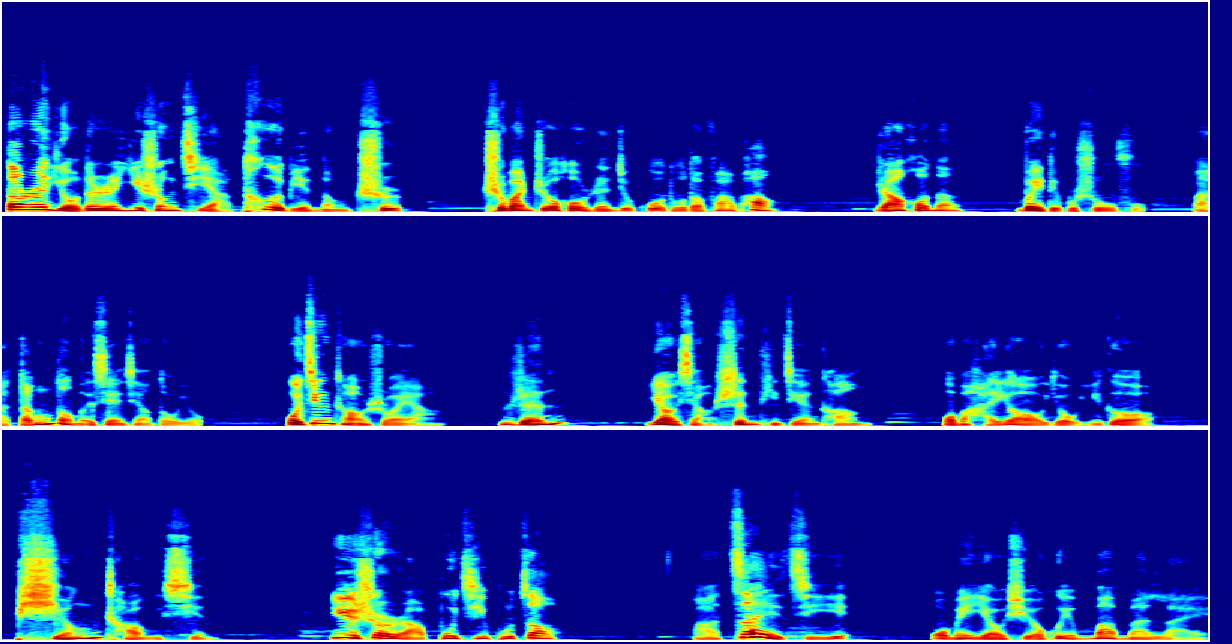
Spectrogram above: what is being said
当然，有的人一生气啊，特别能吃，吃完之后人就过度的发胖，然后呢，胃里不舒服啊，等等的现象都有。我经常说呀，人要想身体健康，我们还要有一个平常心，遇事儿啊不急不躁，啊再急，我们也要学会慢慢来。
